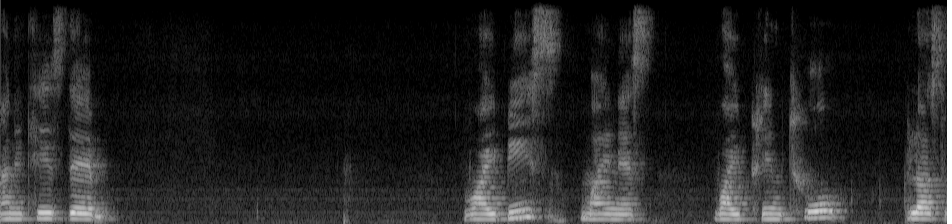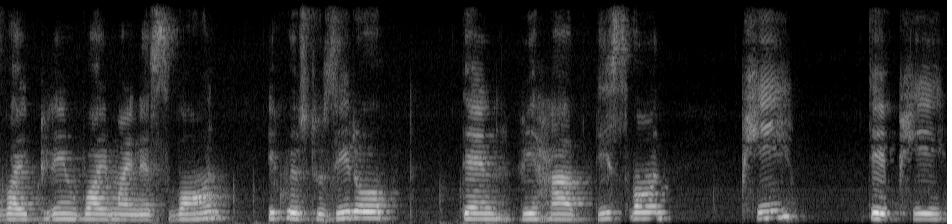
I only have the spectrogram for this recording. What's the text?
and it is the y bis minus y prime 2 plus y prime y minus 1 equals to 0 then we have this one p dp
